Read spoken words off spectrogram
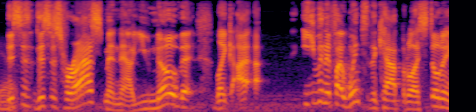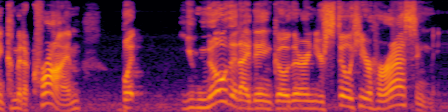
Yeah. This is this is harassment now. You know that like I even if I went to the Capitol, I still didn't commit a crime, but you know that I didn't go there, and you're still here harassing me."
